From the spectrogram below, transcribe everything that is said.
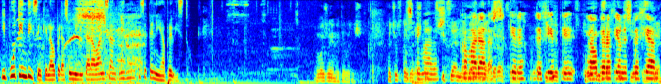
y Putin dice que la operación militar avanza al ritmo que se tenía previsto. Estimados camaradas, quiere decir que la operación especial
